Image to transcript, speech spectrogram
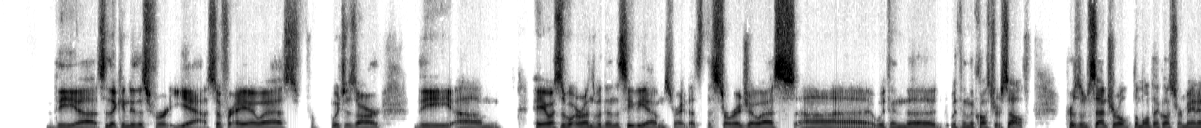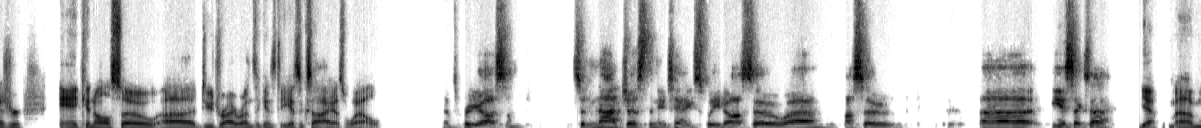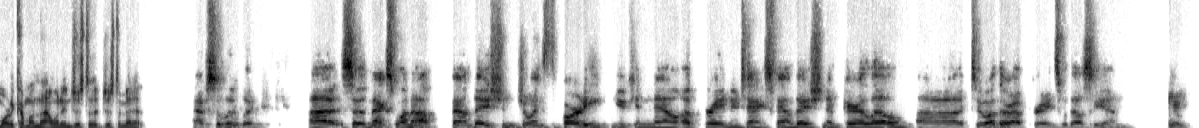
the uh, so they can do this for yeah. So for AOS, for, which is our the um, AOS is what runs within the CVMs, right? That's the storage OS uh, within the within the cluster itself. Prism Central, the multi-cluster manager, and can also uh, do dry runs against ESXi as well. That's pretty awesome. So not just the Nutanix fleet also uh, also uh, ESXi. Yeah, uh, more to come on that one in just a just a minute. Absolutely. Uh, so the next one up, Foundation joins the party. You can now upgrade Nutanix Foundation in parallel uh, to other upgrades with LCM.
